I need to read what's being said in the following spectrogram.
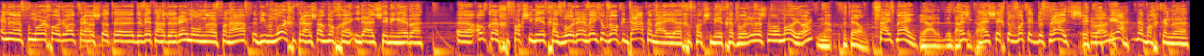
En eh, vanmorgen hoorden we ook trouwens dat eh, de wethouder Raymond eh, van Haafden... die we morgen trouwens ook nog eh, in de uitzending hebben... eh, ook eh, gevaccineerd gaat worden. En weet je op welke datum hij eh, gevaccineerd gaat worden? Dat is wel mooi hoor. Nou, vertel. 5 mei. Ja, dat, dacht Hij, ik al. hij zegt, dan word ik bevrijd. Gewoon, ja, dan mag ik een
